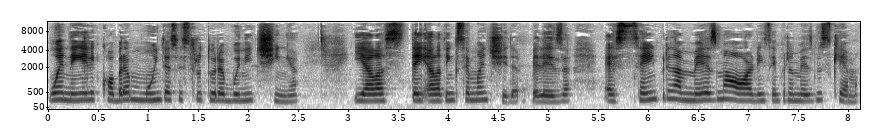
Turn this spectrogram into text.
O Enem ele cobra muito essa estrutura bonitinha e ela tem, ela tem que ser mantida, beleza? É sempre na mesma ordem, sempre no mesmo esquema.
